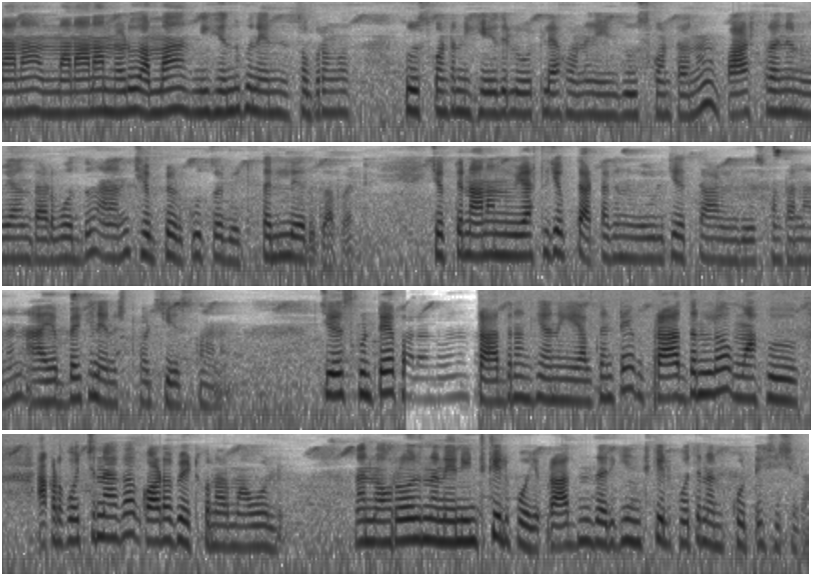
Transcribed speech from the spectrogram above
నాన్న మా నాన్న అన్నాడు అమ్మ నీకెందుకు నేను శుభ్రంగా చూసుకుంటాను నీకు ఏది లోటు లేకుండా నేను చూసుకుంటాను. పాస్టర్ అని నువ్వేం తడవద్దు అని చెప్పాడు కూర్చోబెట్టి. తల్లి లేదు కాబట్టి. చెప్తే నాన్న నువ్వు ఎట్ట చెప్తే అట్టగా నువ్వు ఎవరు చేస్తే వాళ్ళని చేసుకుంటానని ఆ అబ్బాయికి నేను ఇష్టపడి చేసుకున్నాను. చేసుకుంటే పలానా రోజున ప్రార్థనకి అని వెళ్తుంటే ప్రార్థనలో మాకు అక్కడికి వచ్చినాక గొడవ పెట్టుకున్నారు మా వాళ్ళు. నన్ను ఒక రోజున నేను ఇంటికి వెళ్ళిపోయి. ప్రార్థన జరిగి ఇంటికి వెళ్ళిపోతే నన్ను కొట్టేసేసాడు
